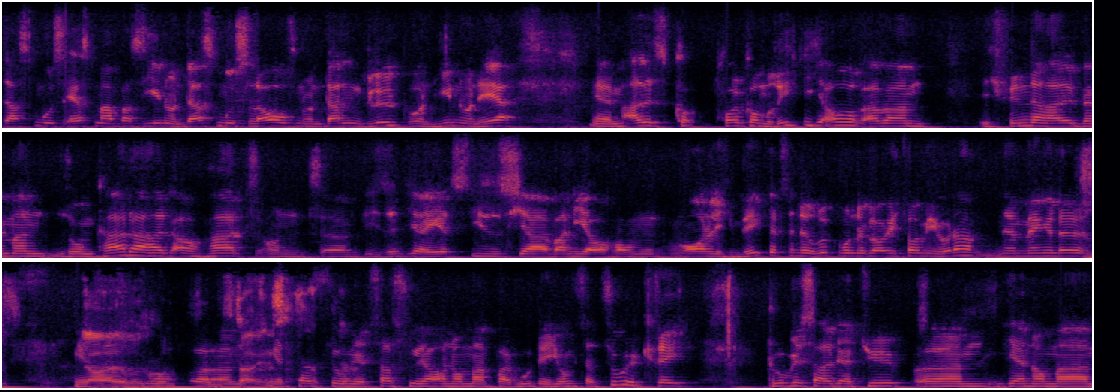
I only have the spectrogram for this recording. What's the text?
das muss erstmal passieren und das muss laufen und dann Glück und hin und her. Ähm, alles vollkommen richtig auch, aber ich finde halt, wenn man so einen Kader halt auch hat und äh, die sind ja jetzt dieses Jahr, waren die auch auf einem ordentlichen Weg jetzt in der Rückrunde, glaube ich, Tommy, oder? Eine Menge. Jetzt ja, hast du, ähm, jetzt, hast du, jetzt hast du ja auch noch mal ein paar gute Jungs dazugekriegt. Du bist halt der Typ, ähm, der noch mal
